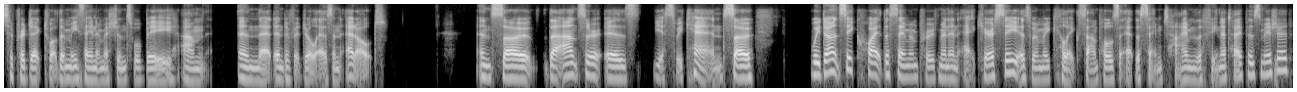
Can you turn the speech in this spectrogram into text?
to predict what the methane emissions will be um, in that individual as an adult? And so the answer is yes, we can. So we don't see quite the same improvement in accuracy as when we collect samples at the same time the phenotype is measured,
